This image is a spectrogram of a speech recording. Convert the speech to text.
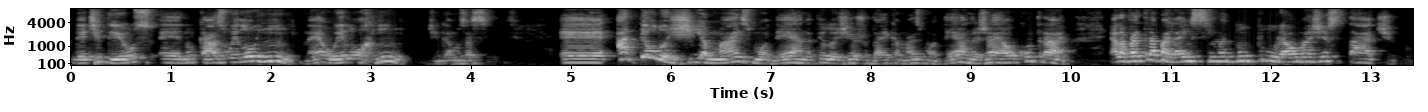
de Deus, é, no caso o Elohim, né, o Elohim, digamos assim. É, a teologia mais moderna, a teologia judaica mais moderna, já é ao contrário. Ela vai trabalhar em cima de um plural majestático.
